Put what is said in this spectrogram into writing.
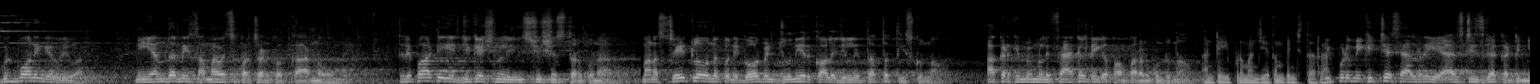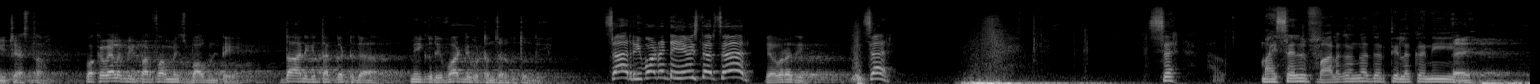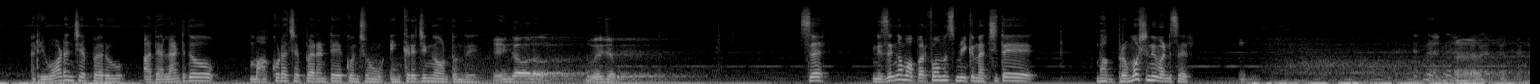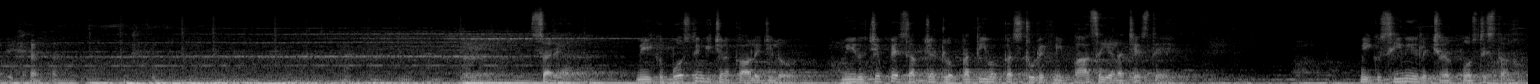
గుడ్ మార్నింగ్ ఎవ్రీవన్. మీ అందరినీ సమావేశపరచడానికి ఒక కారణం ఉంది. త్రిపాఠి ఎడ్యుకేషనల్ ఇన్స్టిట్యూషన్స్ తరపున మన స్టేట్లో ఉన్న కొన్ని గవర్నమెంట్ జూనియర్ కాలేజీలని దత్తత తీసుకున్నాం. అక్కడికి మిమ్మల్ని ఫ్యాకల్టీగా పంపాలనుకుంటున్నాం. అంటే ఇప్పుడు మన జీతం పెంచుతారా? ఇప్పుడు మీకు ఇచ్చే శాలరీ యాజ్ టీజ్గా కంటిన్యూ చేస్తాం. ఒకవేళ మీ పర్ఫార్మెన్స్ బాగుంటే దానికి తగ్గట్టుగా మీకు రివార్డ్ ఇవ్వటం జరుగుతుంది. సార్ రివార్డ్ అంటే ఏమిస్తారు సార్? ఎవరది? Sir. Sir myself Balagangadhar Tilak అని ఏయ్, రివార్డ్ అని చెప్పారు. అది ఎలాంటిదో మాకు కూడా చెప్పారంటే కొంచెం ఎంకరేజింగ్గా ఉంటుంది. ఏం కావాలో నువ్వే చెప్పు. సార్ నిజంగా మా పెర్ఫార్మెన్స్ మీకు నచ్చితే మాకు ప్రమోషన్ ఇవ్వండి సార్. సరే మీకు పోస్టింగ్ ఇచ్చిన కాలేజీలో మీరు చెప్పే సబ్జెక్ట్లో ప్రతి ఒక్క స్టూడెంట్ని పాస్ అయ్యేలా చేస్తే మీకు సీనియర్ లెక్చరర్ పోస్ట్ ఇస్తాను.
